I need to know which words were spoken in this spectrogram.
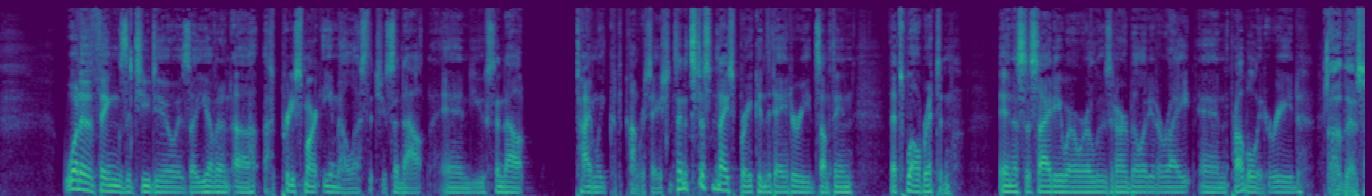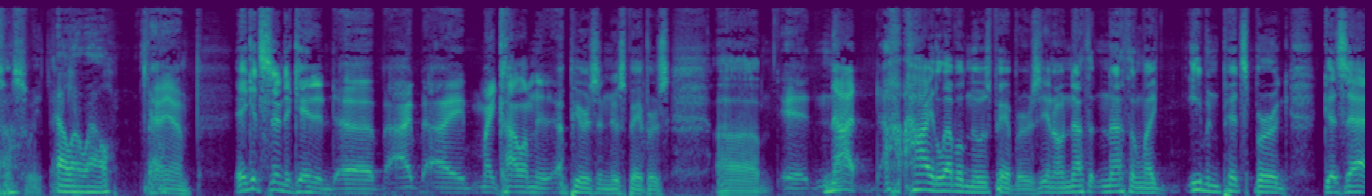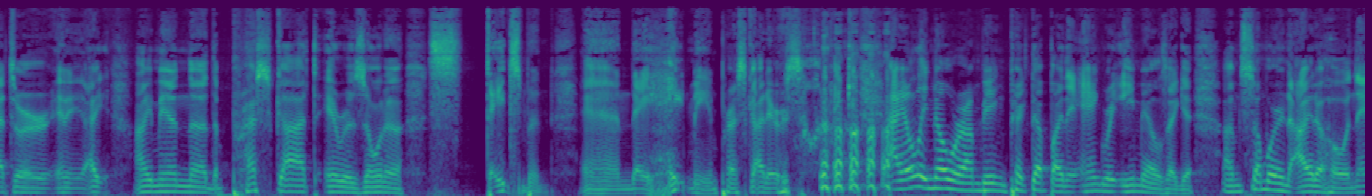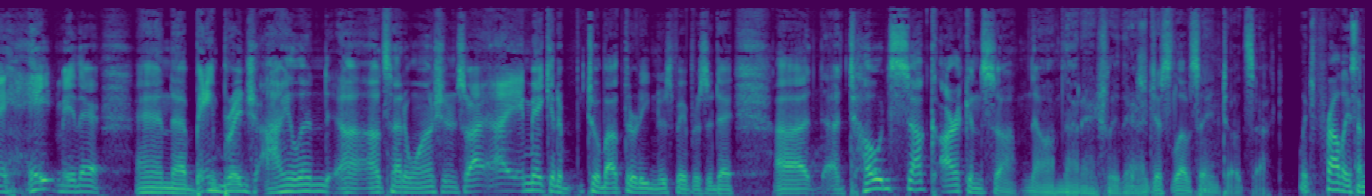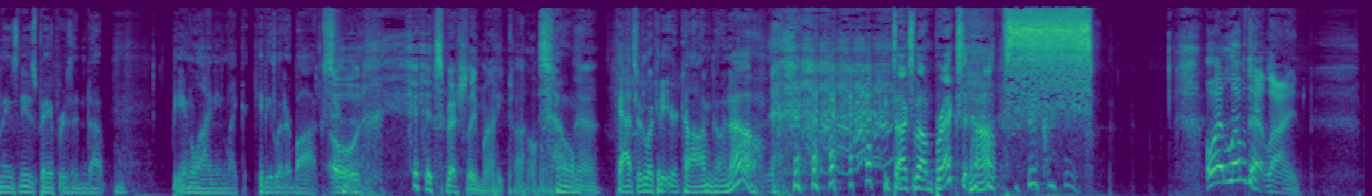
One of the things that you do is uh, you have an, uh, a pretty smart email list that you send out, and you send out timely conversations. And it's just a nice break in the day to read something that's well written in a society where we're losing our ability to write and probably to read. Oh, that's so sweet. Thank. LOL. I am. It gets syndicated. Uh, I, I, my column appears in newspapers, uh, it, not high level newspapers. You know, nothing, nothing like even Pittsburgh Gazette or any. I, I'm in uh, the Prescott, Arizona. Statesman, and they hate me in Prescott, Arizona. I only know where I'm being picked up by the angry emails I get. I'm somewhere in Idaho, and they hate me there. And uh, Bainbridge Island, uh, outside of Washington. So I, I make it a, to about 30 newspapers a day. Uh, uh, Toadsuck, Arkansas. No, I'm not actually there. I just love saying Toadsuck. Which probably some of these newspapers end up being lining like a kitty litter box. Oh, especially my column. So Yeah. cats are looking at your column going, oh, he talks about Brexit, huh? Oh, I love that line.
